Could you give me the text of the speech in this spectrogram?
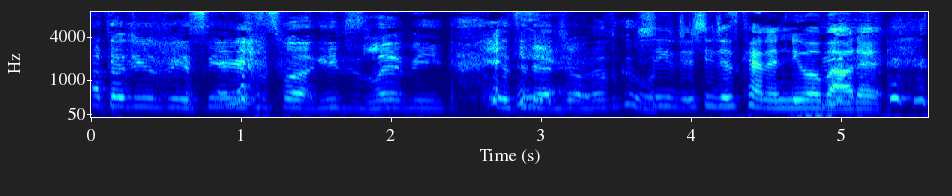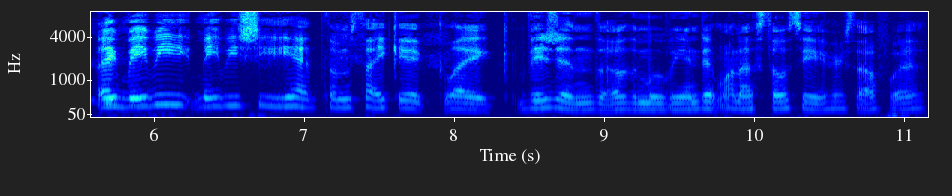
I thought you was being serious as fuck. You just led me into that joke. That's a good. One. She ju- she just kind of knew about it. Like maybe maybe she had some psychic like visions of the movie and didn't want to associate herself with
